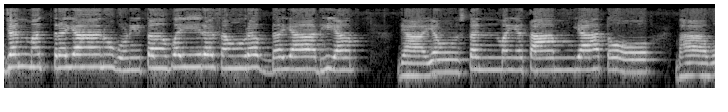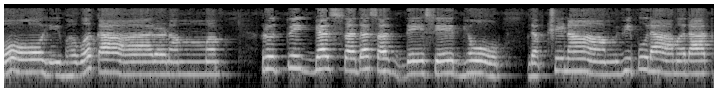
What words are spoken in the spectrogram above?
जन्मत्रयानुगुणितवैरसंरब्धया धिया ध्यायंस्तन्मयताम् यातो भावो हि भवकारणम्। ऋत्विग्भ्यः सदसद्देशेभ्यो दक्षिणाम् विपुलामदात्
